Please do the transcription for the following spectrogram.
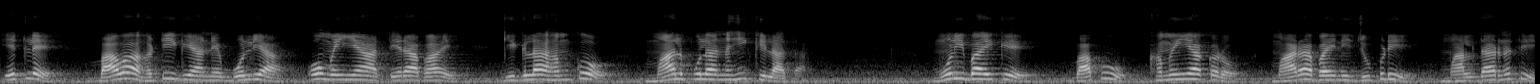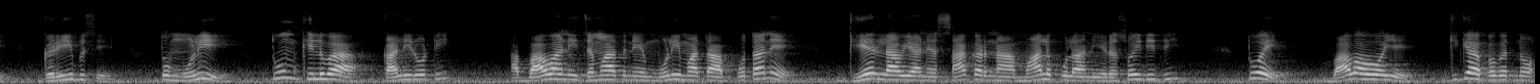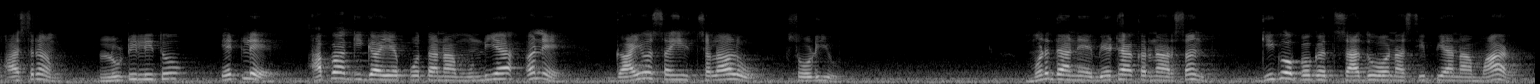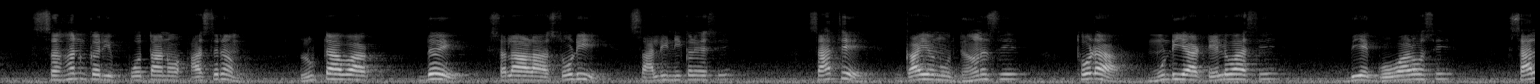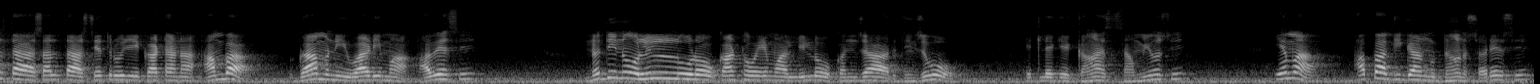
એટલે બાવા હટી ગયા ને બોલ્યા, ઓ મૈયા, તેરા ભાઈ, ગીગલા હમકો માલપુલા નહીં ખીલાતા. મૂળીબાઈ કે, બાપુ, ખમૈયા કરો, મારા ભાઈની ઝૂંપડી માલદાર નથી. ગરીબ છે, તો મૂળી તુમ ખીલવા કાલી રોટી? આ બાવાની જમાતને મૂળી માતા પોતાને ઘેર લાવ્યા ને સાકરના માલપુલાની રસોઈ દીધી? તોય બાવાઓએ ગીગા ભગતનો આશ્રમ લૂંટી લીધો, એટલે આપા ગીગાએ પોતાના મુંડિયા અને ગાયો સહિત ચલાળું છોડ્યું મળદાને બેઠા કરનાર સંત ગીગો ભગત સાધુઓના સીપિયાના માર સહન કરી પોતાનો આશ્રમ લૂંટાવા દઈ સલાળા છોડી ચાલી નીકળે છે. સાથે ગાયોનું ધણ છે, થોડા મુંડિયા ટેલવા છે, બે ગોવાળો છે. ચાલતા ચાલતા શેત્રુજી કાંઠાના આંબા ગામની વાડીમાં આવે છે. નદીનો લીલોડો કાંઠો એમાં લીલો કંજાર ઝીંઝવો એટલે કે ઘાસ જામ્યો છે. એમાં આપા ગીગાનું ધણ સરે છે.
